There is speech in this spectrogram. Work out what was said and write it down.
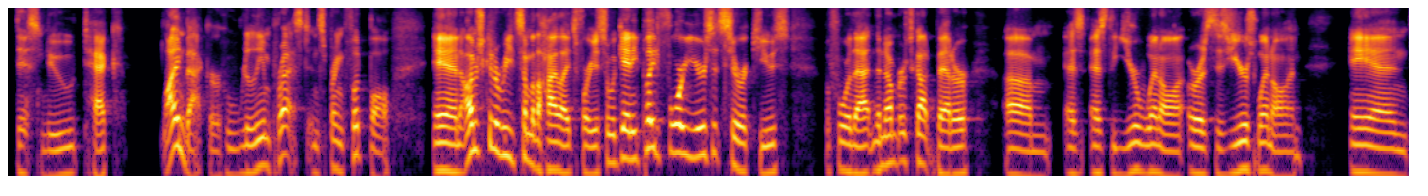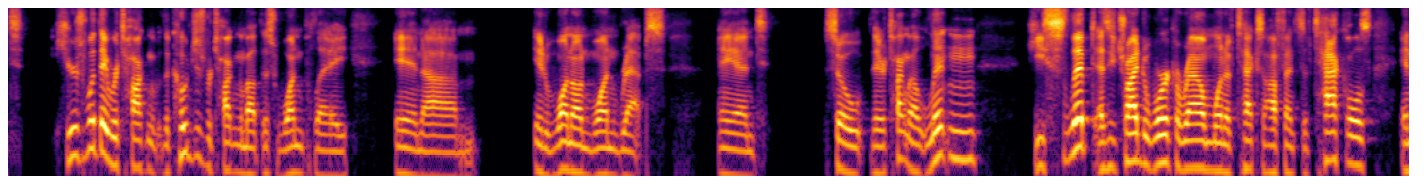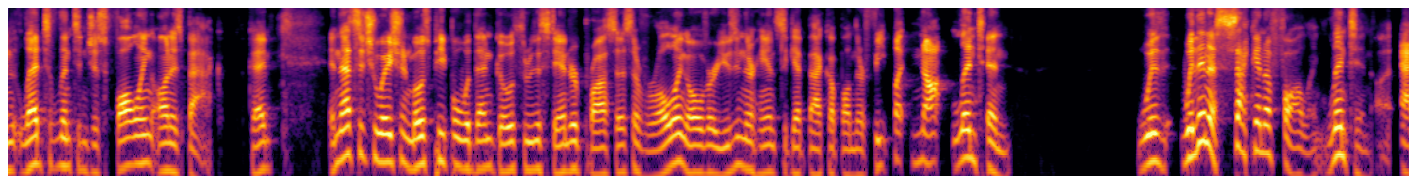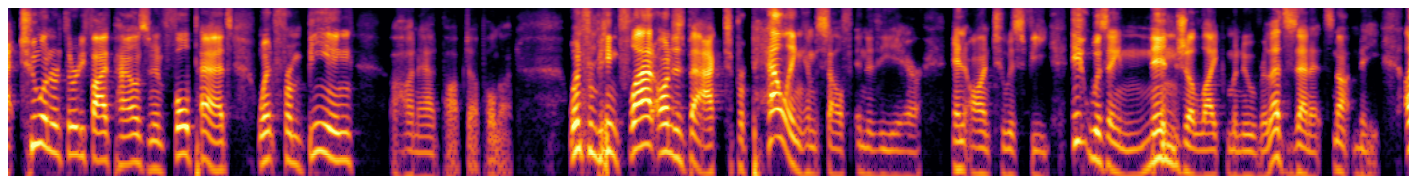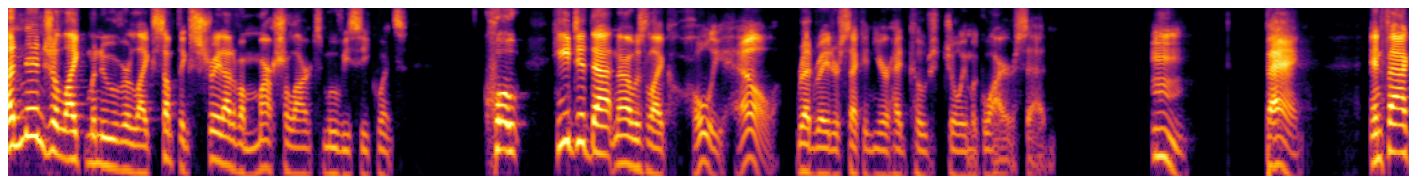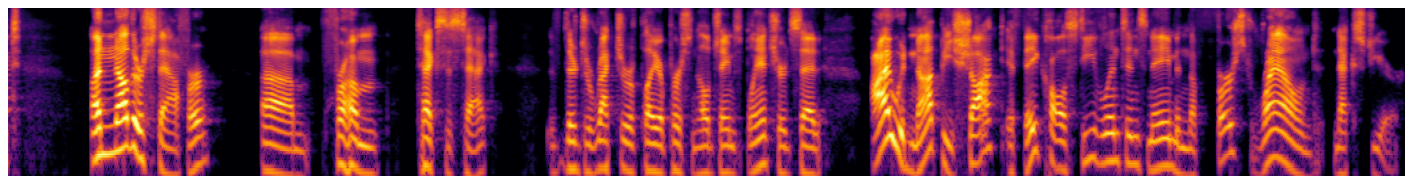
this new Tech linebacker who really impressed in spring football. And I'm just going to read some of the highlights for you. So again, he played four years at Syracuse before that, and the numbers got better um, as as the year went on, or as his years went on. And here's what they were talking about. The coaches were talking about this one play in um, in one-on-one reps, and so they're talking about Linton. He slipped as he tried to work around one of Tech's offensive tackles, and it led to Linton just falling on his back. Okay. In that situation, most people would then go through the standard process of rolling over, using their hands to get back up on their feet, but not Linton. With within a second of falling, Linton uh, at 235 pounds and in full pads went from being oh an ad popped up. Hold on. Went from being flat on his back to propelling himself into the air and onto his feet. It was a ninja like maneuver. That's Zenitz, it's not me. A ninja like maneuver, like something straight out of a martial arts movie sequence. Quote, he did that, and I was like, holy hell, Red Raiders second year head coach Joey McGuire said. Mm, bang. In fact, another staffer um, from Texas Tech, their director of player personnel, James Blanchard, said, I would not be shocked if they call Steve Linton's name in the first round next year.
